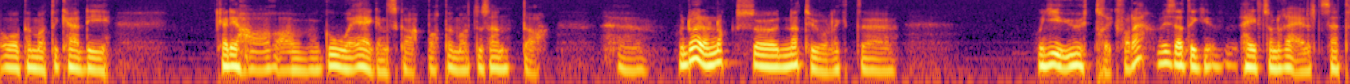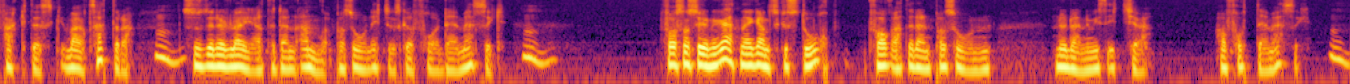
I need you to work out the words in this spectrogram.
og på en måte hva de hva de har av gode egenskaper, på en måte. sant? Og, eh, og da er det nokså naturlig eh, å gi uttrykk for det, hvis at jeg helt sånn reelt sett faktisk verdsetter det. Mm. Så det er løye at den andre personen ikke skal få det med seg. Mm. For sannsynligheten er ganske stor for at den personen nødvendigvis ikke har fått det med seg. Mm.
